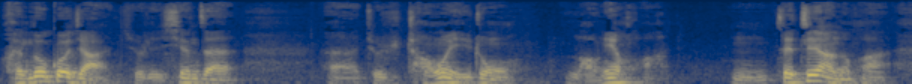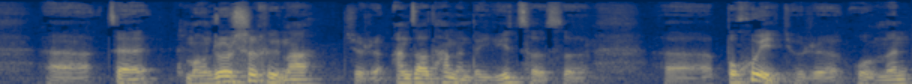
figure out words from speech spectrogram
很多国家就是现在呃就是成为一种老年化。嗯，在这样的话。呃，在某种时候呢，就是按照他们的预测是，呃，不会就是我们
